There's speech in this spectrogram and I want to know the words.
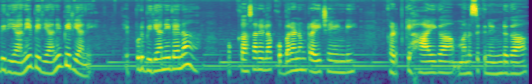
బిర్యానీ బిర్యానీ బిర్యానీ. ఎప్పుడు బిర్యానీలైనా? ఒక్కసారి ఇలా కొబ్బరన్నం ట్రై చేయండి. కడుపుకి హాయిగా మనసుకి నిండుగా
